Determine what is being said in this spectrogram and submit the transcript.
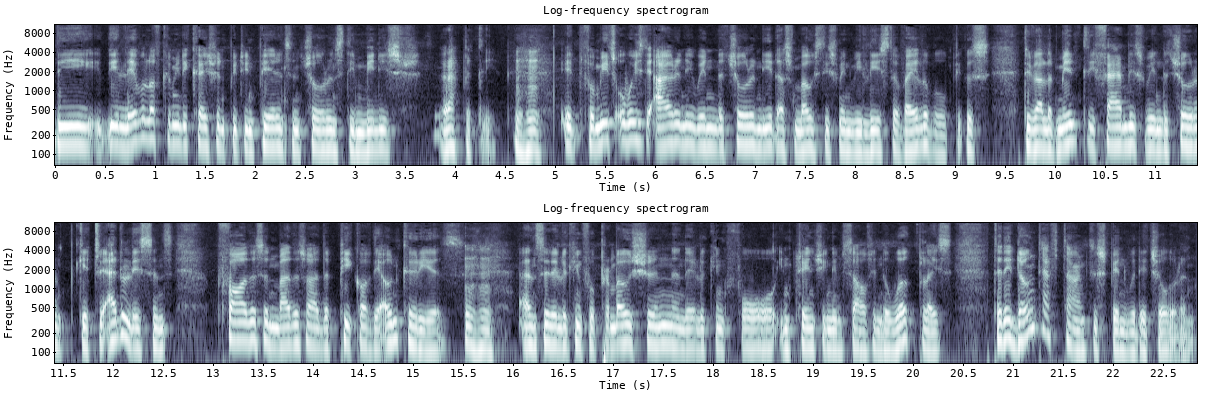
the the level of communication between parents and children diminish rapidly. Mhm. It, for me, it's always the irony when the children need us most is when we're least available because developmentally, families, when the children get to adolescence, fathers and mothers are at the peak of their own careers. Mhm. And so they're looking for promotion and they're looking for entrenching themselves in the workplace that they don't have time to spend with their children.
